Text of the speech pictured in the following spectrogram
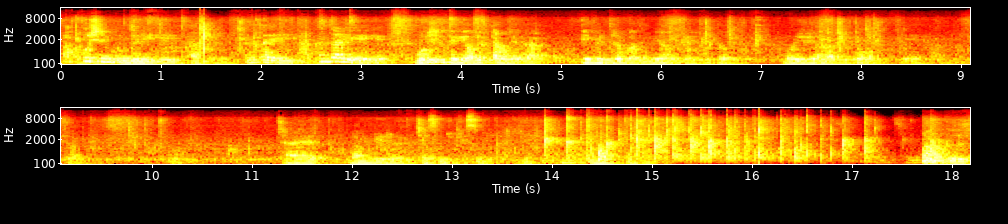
바쁘신 분들이 다들 한 자리 한 자리에 이렇게 모시기 되게 어렵다고 제가 얘기를 들었거든요. 이렇게 또 모여주셔가지고 예, 잘 마무리를 지었으면 좋겠습니다. 아, 그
